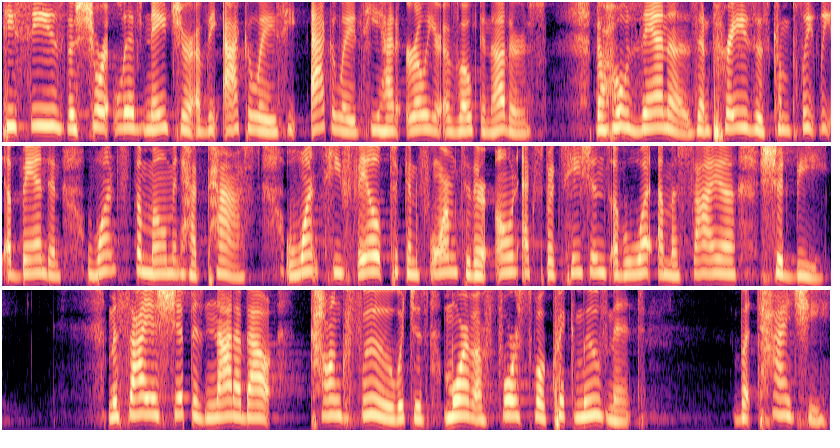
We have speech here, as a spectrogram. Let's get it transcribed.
He sees the short lived nature of the accolades he, accolades he had earlier evoked in others, the hosannas and praises completely abandoned once the moment had passed, once he failed to conform to their own expectations of what a Messiah should be. Messiahship is not about kung fu, which is more of a forceful, quick movement, but Tai Chi.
